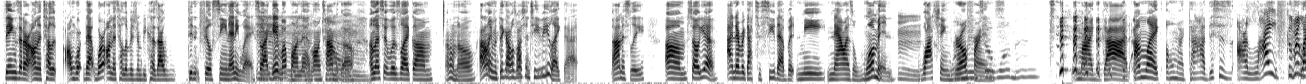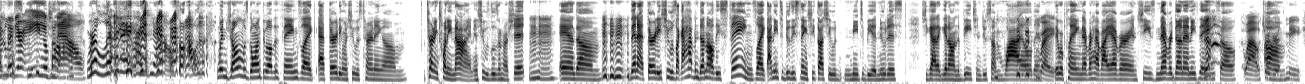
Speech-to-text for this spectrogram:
things that are on the tele on, that were on the television because I didn't feel seen anyway. So I gave up on that a long time ago. Unless it was like um I don't know. I don't even think I was watching TV like that. Honestly. Um so yeah, I never got to see that but me now as a woman watching girlfriends my God. I'm like, oh my God, this is our life. Because we're Like, literally their age now. We're living it right now. So I was when Joan was going through all the things like at 30 when she was turning um turning 29 and she was losing her shit. Mm-hmm. And um then at 30 she was like, I haven't done all these things. Like I need to do these things. She thought she would need to be a nudist. She got to get on the beach and do something wild. And Right. they were playing Never Have I Ever, and she's never done anything. So wow triggered Um, me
